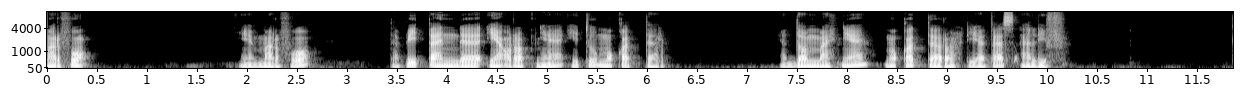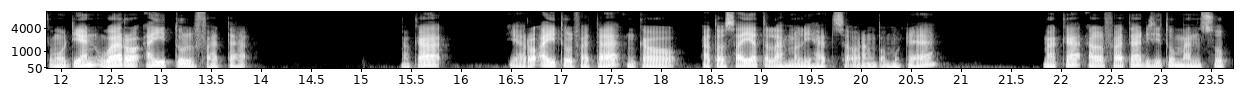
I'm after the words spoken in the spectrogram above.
marfu' ya marfu tapi tanda i'rabnya itu muqaddar. Ya dhammahnya muqaddarah di atas alif. Kemudian wa ra'aitul fata. Maka ya ra'aitul fata engkau atau saya telah melihat seorang pemuda, maka al-fata di situ mansub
